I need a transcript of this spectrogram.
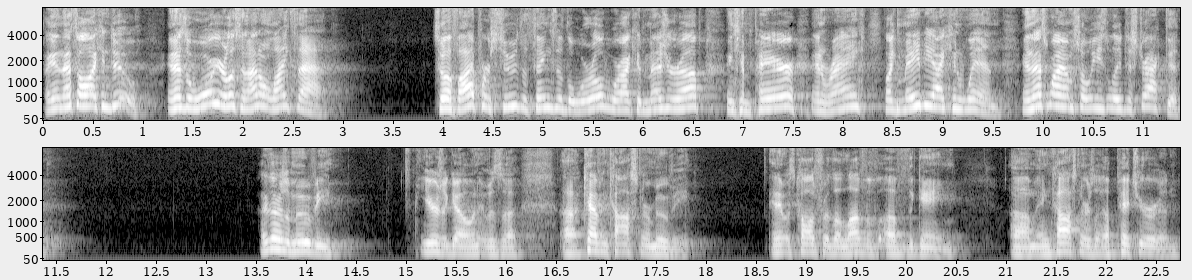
Again, that's all I can do. And as a warrior, listen, I don't like that. So if I pursue the things of the world where I can measure up and compare and rank, like maybe I can win. And that's why I'm so easily distracted. There was a movie years ago, and it was a, a Kevin Costner movie, and it was called For the Love of, of the Game. Um, and Costner's a pitcher, and,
